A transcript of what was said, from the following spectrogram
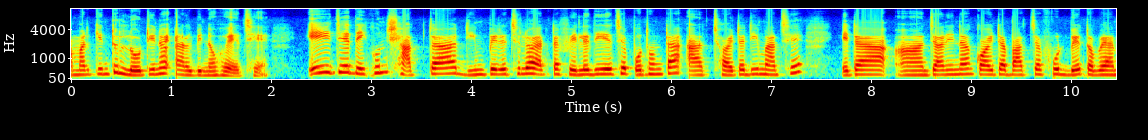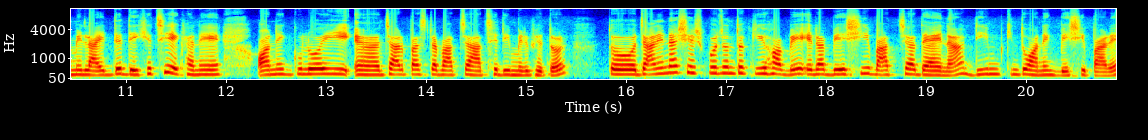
আমার কিন্তু লোটিনো অ্যালবিনো হয়েছে। এই যে দেখুন, সাতটা ডিম পেরেছিল, একটা ফেলে দিয়েছে প্রথমটা আর ছয়টা ডিম আছে। এটা জানি না কয়টা বাচ্চা ফুটবে, তবে আমি লাইট দিয়ে দেখেছি এখানে অনেকগুলোই চার পাঁচটা বাচ্চা আছে ডিমের ভেতর। তো জানি না শেষ পর্যন্ত কি হবে, এরা বেশি বাচ্চা দেয় না, ডিম কিন্তু অনেক বেশি পারে।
